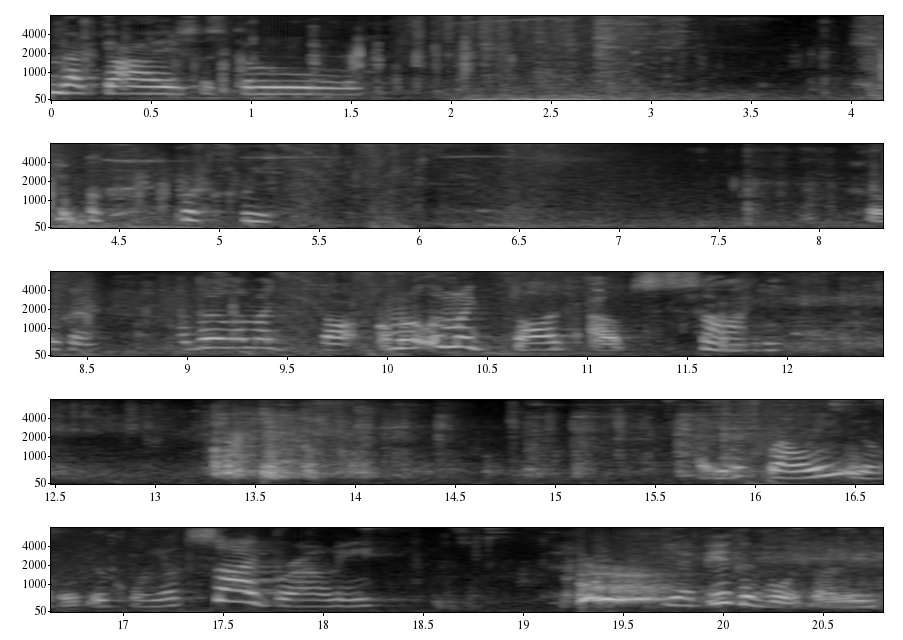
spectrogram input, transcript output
I'm back, guys. Let's go. Perfectly. Okay. I'm gonna let my dog. I'm gonna let my dog outside. Hey, Brownie. No, you're going outside, Brownie. Yeah, be a good boy, Brownie.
